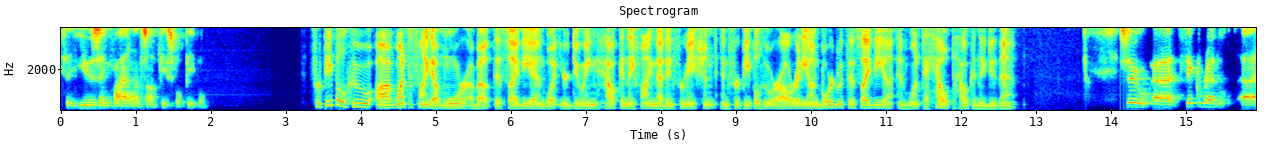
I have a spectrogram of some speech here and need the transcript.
to using violence on peaceful people. For people who uh, want to find out more about this idea and what you're doing, how can they find that information? And for people who are already on board with this idea and want to help, how can they do that? So uh, thickred uh,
